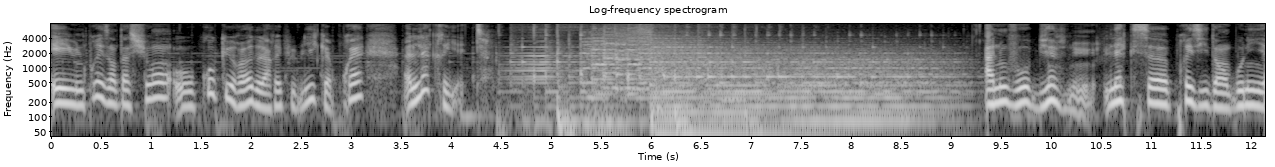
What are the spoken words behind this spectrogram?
et une présentation au procureur de la République près la Criette. À nouveau, bienvenue. L'ex-président Boni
